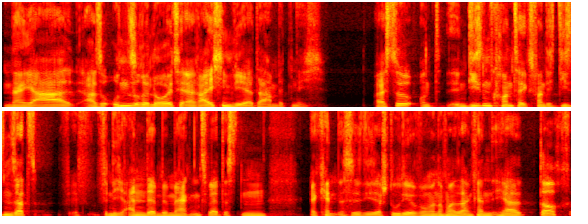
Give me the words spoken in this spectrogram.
naja, also unsere Leute erreichen wir ja damit nicht. Weißt du? Und in diesem Kontext fand ich diesen Satz, finde ich, einen der bemerkenswertesten Erkenntnisse dieser Studie, wo man nochmal sagen kann, ja doch,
